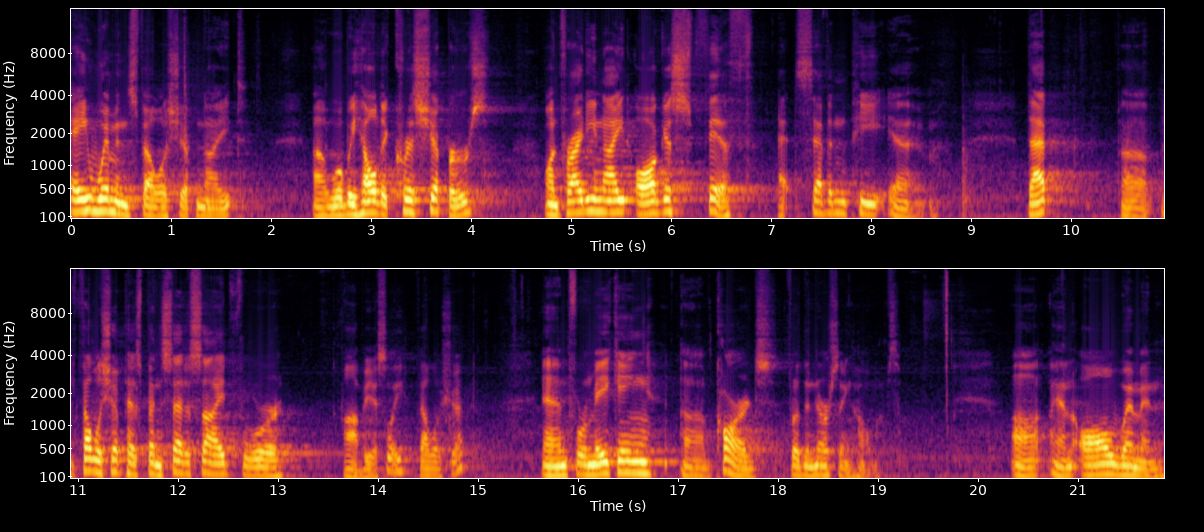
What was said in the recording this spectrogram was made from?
a Women's Fellowship night, uh, will be held at Chris Shipper's on Friday night, August 5th at 7 p.m. That fellowship has been set aside for, obviously, fellowship and for making uh, cards for the nursing homes. Uh, and all women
